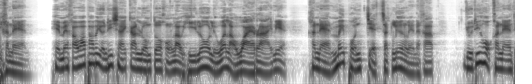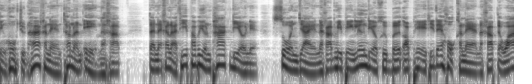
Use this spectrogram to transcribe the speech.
6.4 คะแนน เห็นไหมครับว่าภาพยนตร์ที่ใช้การรวมตัวของเหล่าฮีโร่หรือว่าเหล่าวายร้ายเนี่ยคะแนนไม่พ้น 7 สักเรื่องเลยนะครับ อยู่ที่ 6 คะแนนถึง 6.5 คะแนนเท่านั้นเองนะครับ แต่ในขณะที่ภาพยนตร์ภาคเดียวเนี่ยส่วนใหญ่นะครับมีเพียงเรื่องเดียวคือ Bird of Prey ที่ได้ 6 คะแนนนะครับแต่ว่า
